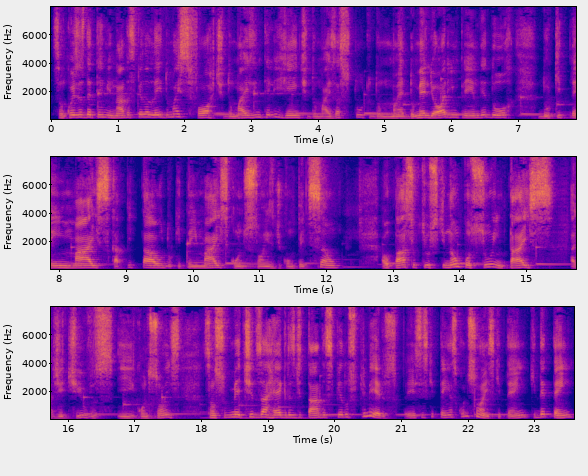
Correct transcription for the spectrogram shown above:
são coisas determinadas pela lei do mais forte, do mais inteligente, do mais astuto, do, do melhor empreendedor, do que tem mais capital, do que tem mais condições de competição. Ao passo que os que não possuem tais adjetivos e condições são submetidos a regras ditadas pelos primeiros, esses que têm as condições, que têm, que detêm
